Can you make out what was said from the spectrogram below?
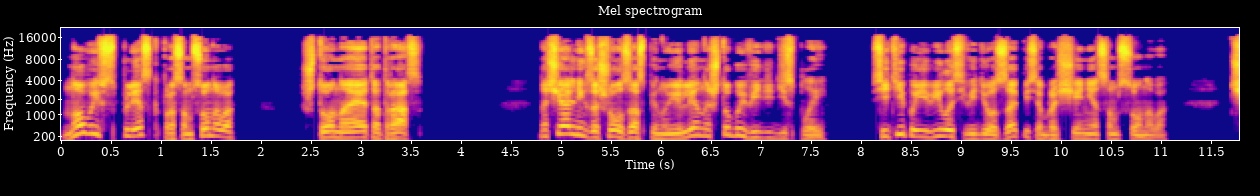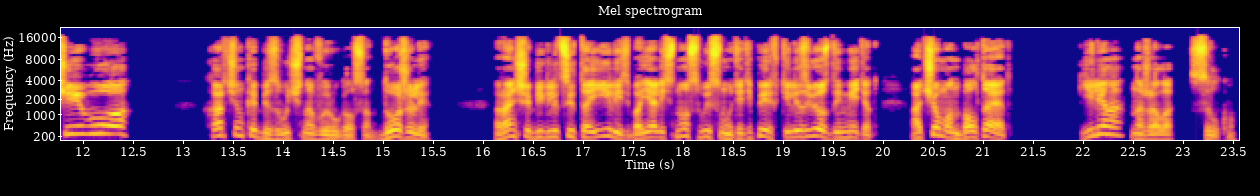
«Новый всплеск про Самсонова». «Что на этот раз?» Начальник зашел за спину Елены, чтобы видеть дисплей. В сети появилась видеозапись обращения Самсонова. «Чего?» Харченко беззвучно выругался. «Дожили! Раньше беглецы таились, боялись нос высунуть, а теперь в телезвезды метят. О чем он болтает?» Елена нажала ссылку.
